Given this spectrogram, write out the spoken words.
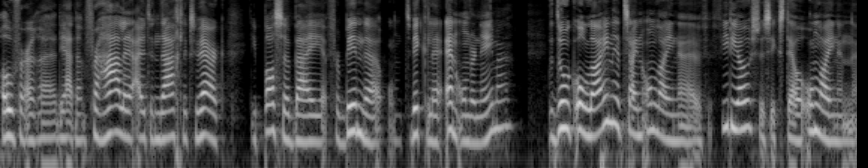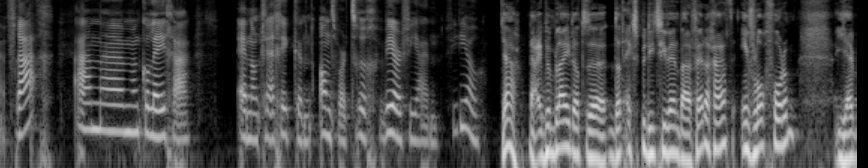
over ja, de verhalen uit hun dagelijks werk die passen bij verbinden, ontwikkelen en ondernemen. Dat doe ik online. Het zijn online uh, video's, dus ik stel online een vraag aan mijn collega. En dan krijg ik een antwoord terug weer via een video. Ja, nou, ik ben blij dat, uh, dat Expeditie Wendbaar verder gaat in vlogvorm. Jij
